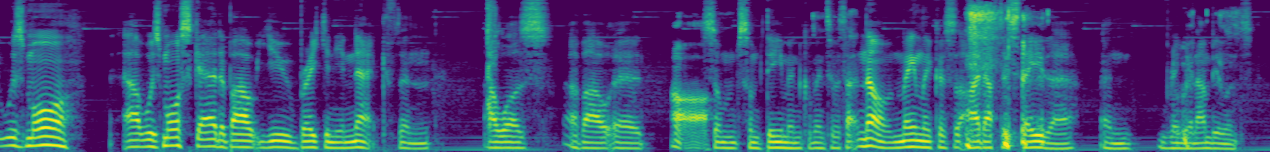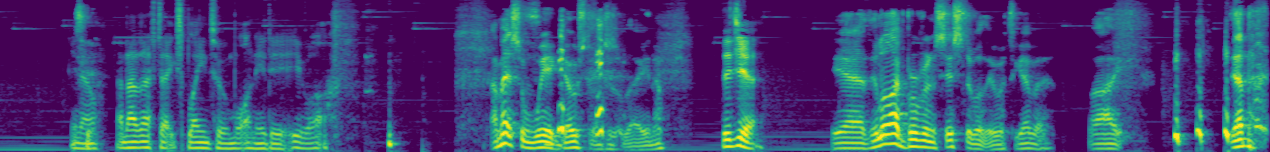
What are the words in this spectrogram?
it was more. I was more scared about you breaking your neck than I was about uh, Aw. some some demon coming to attack. No, mainly because I'd have to stay there and ring an ambulance. You know, and I'd have to explain to him what an idiot you are. I met some weird ghost hunters up there. You know, Did you? yeah, they look like brother and sister, but they were together. Like they had,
